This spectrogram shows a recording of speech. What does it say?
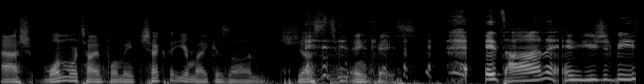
Ash, one more time for me. Check that your mic is on just in case. It's on, and you should be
